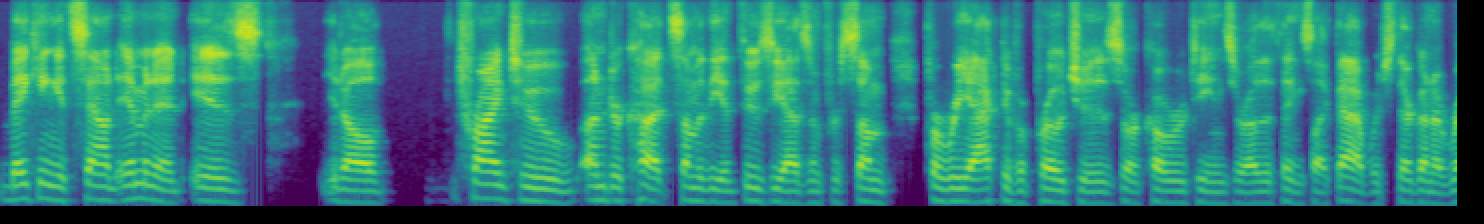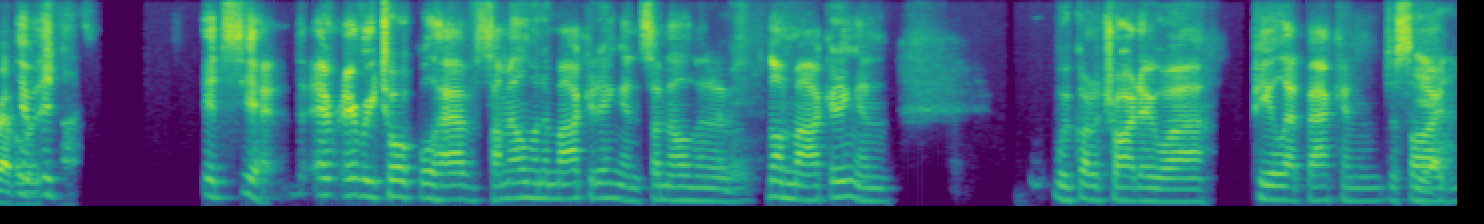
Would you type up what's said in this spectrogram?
making it sound imminent is you know trying to undercut some of the enthusiasm for some for reactive approaches or coroutines or other things like that which they're going to revolutionize it's yeah, every talk will have some element of marketing and some element of non-marketing, and we've got to try to uh, peel that back and decide Yeah.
